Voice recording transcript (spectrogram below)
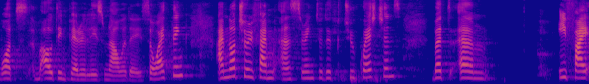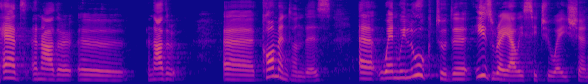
what's about imperialism nowadays. So I think I'm not sure if I'm answering to the two questions, but um, if I add another, uh, another uh, comment on this, uh, when we look to the Israeli situation,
